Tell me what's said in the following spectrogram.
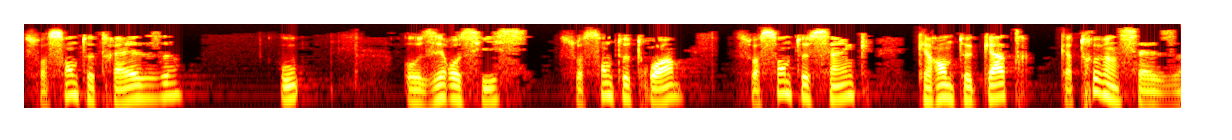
73 ou au 06 63 65 44 96.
